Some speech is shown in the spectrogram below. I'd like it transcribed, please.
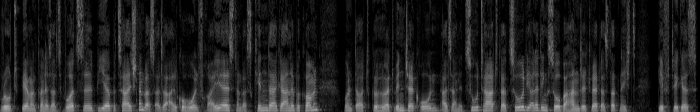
Root Beer, man könnte es als Wurzelbier bezeichnen, was also alkoholfrei ist und was Kinder gerne bekommen. Und dort gehört Wintergrün als eine Zutat dazu, die allerdings so behandelt wird, dass dort nichts Giftiges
